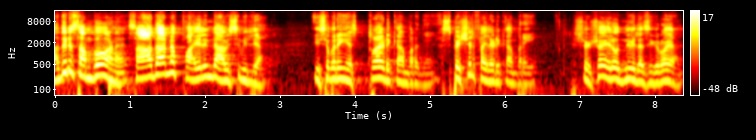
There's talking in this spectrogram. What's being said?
അതൊരു സംഭവമാണ്. സാധാരണ ഫയലിന്റെ ആവശ്യമില്ല. ഈശോ പറയും എക്സ്ട്രാ എടുക്കാൻ പറഞ്ഞ് സ്പെഷ്യൽ ഫയൽ എടുക്കാൻ പറയും. സ്പെഷ്യൽ ഫയൽ ഒന്നുമില്ല സീറോയാണ്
